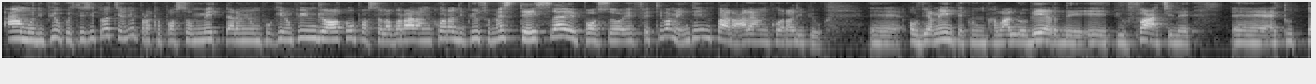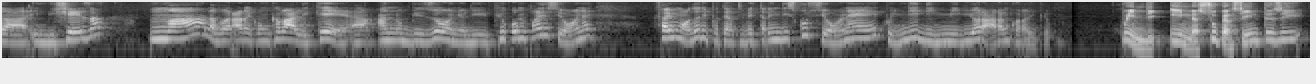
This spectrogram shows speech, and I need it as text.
amo di più queste situazioni perché posso mettermi un pochino più in gioco, posso lavorare ancora di più su me stessa e posso effettivamente imparare ancora di più. Eh, ovviamente con un cavallo verde è più facile, eh, è tutta in discesa, ma lavorare con cavalli che eh, hanno bisogno di più comprensione fa in modo di poterti mettere in discussione e quindi di migliorare ancora di più. Quindi, in super sintesi,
